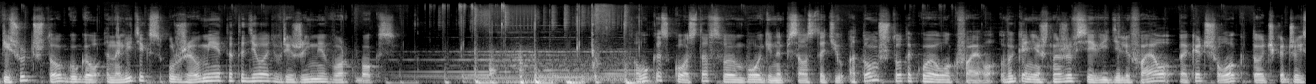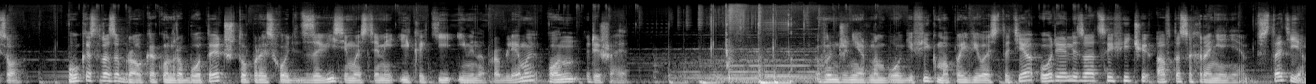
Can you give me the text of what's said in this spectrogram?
Пишут, что Google Analytics уже умеет это делать в режиме Workbox. Лукас Коста в своем блоге написал статью о том, что такое лог-файл. Вы, конечно же, все видели файл packagelog.json. Лукас разобрал, как он работает, что происходит с зависимостями и какие именно проблемы он решает в инженерном блоге Figma появилась статья о реализации фичи автосохранения. В статье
